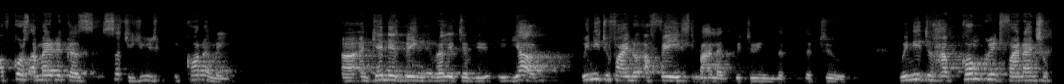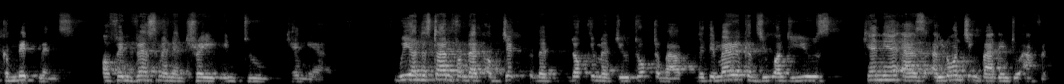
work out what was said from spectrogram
of course, America is such a huge economy, uh, and Kenya is being relatively young. We need to find a phased balance between the, the two. We need to have concrete financial commitments of investment and trade into Kenya. We understand from that object, that document you talked about, that the Americans, you want to use Kenya as a launching pad into Africa,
